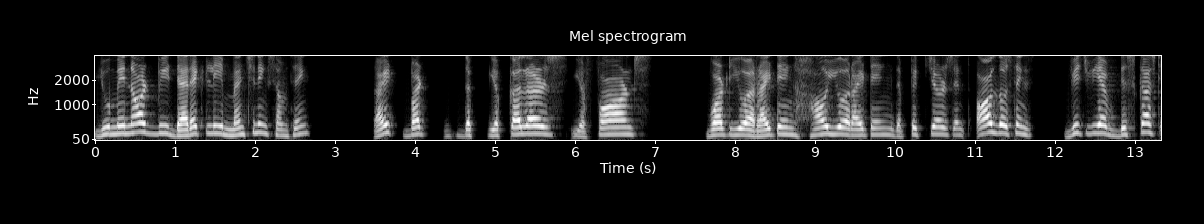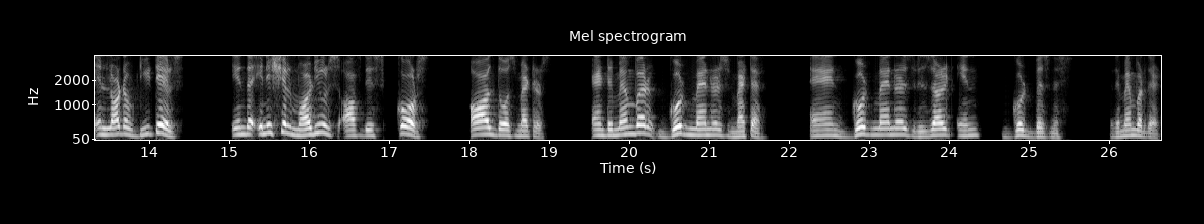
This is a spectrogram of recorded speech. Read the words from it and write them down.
You may not be directly mentioning something right? But the your colors your fonts what you are writing how you are writing the pictures and all those things which we have discussed in lot of details in the initial modules of this course all those matters. And remember good manners matter and good manners result in good business. Remember that.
